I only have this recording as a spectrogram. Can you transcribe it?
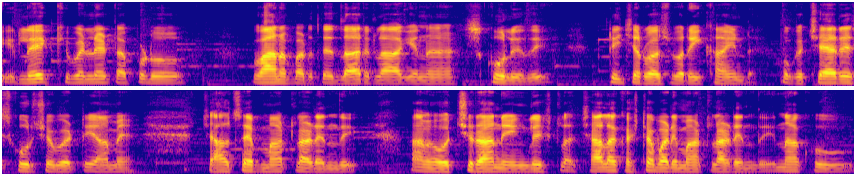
ఈ లేక్కి వెళ్ళేటప్పుడు వాన పడితే దారిలో ఆగిన స్కూల్ ఇది. టీచర్ వాజ్ వెరీ కైండ్ ఒక చైర్ వేసి కూర్చోబెట్టి ఆమె చాలాసేపు మాట్లాడింది. ఆమె వచ్చి రాని ఇంగ్లీష్లో చాలా కష్టపడి మాట్లాడింది. నాకు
